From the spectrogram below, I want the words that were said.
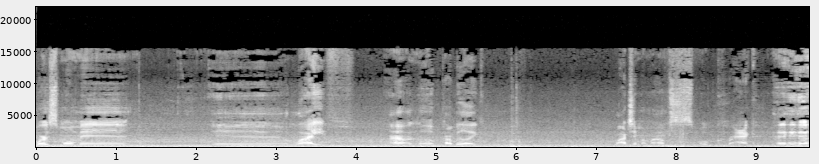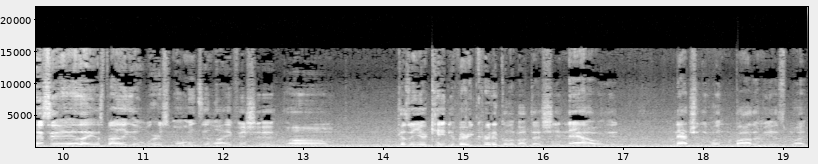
worst moment in life? I don't know. Probably like watching my mom smoke you know what I'm saying? Like it's probably like the worst moments in life and shit. Um, because when you're a kid, you're very critical about that shit. Now it naturally wouldn't bother me as much.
